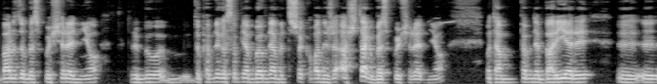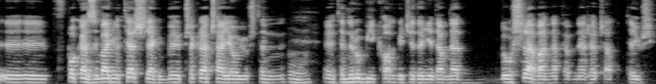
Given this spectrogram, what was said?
bardzo bezpośrednio, który był, do pewnego stopnia byłem nawet szokowany, że aż tak bezpośrednio, bo tam pewne bariery w pokazywaniu też jakby przekraczają już ten, mm. ten Rubikon, gdzie do niedawna był szlaban na pewne rzeczy, a to już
